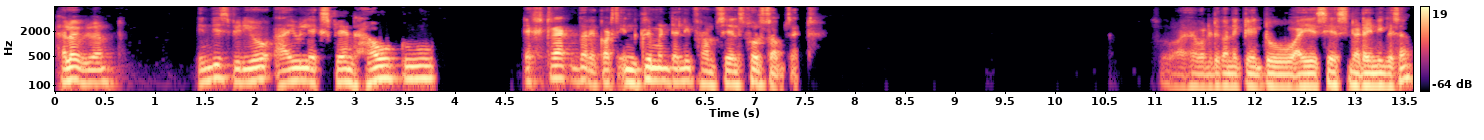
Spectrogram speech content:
Hello everyone. In this video, I will explain how to extract the records incrementally from Salesforce object. So I have already connected to IICS data integration.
